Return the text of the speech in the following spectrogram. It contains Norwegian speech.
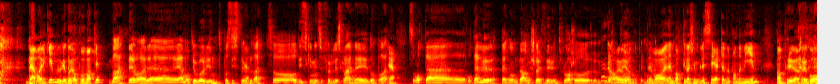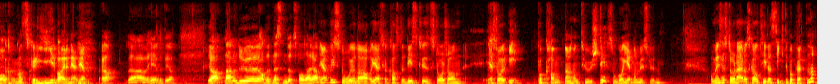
Der var det ikke mulig å gå i oppoverbakke. Nei, det var eh, Jeg måtte jo gå rundt på siste Ja. hullet der. Så, og disken min selvfølgelig sklei ned i dumpa der. Ja. Så måtte jeg, måtte jeg løpe en sånn lang sløyfe rundt, for det var så glatt var i øynene det kom det var, den bakken der symboliserte denne pandemien. Man prøver å gå opp, men man sklir bare ned igjen. Ja, det er hele tida. Ja, nei, men du hadde et nesten dødsfall der, ja? Ja, for Vi står jo da, og jeg skal kaste en disk, så står sånn Jeg står i, på kanten av en sånn tursti som går gjennom Musluden. Og mens jeg står der og skal til å sikte på putten, da,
